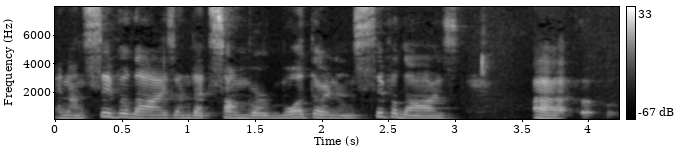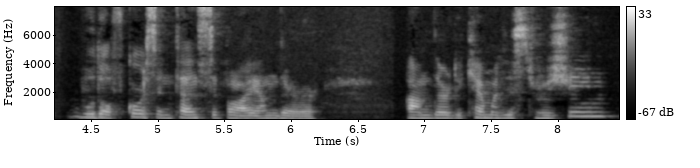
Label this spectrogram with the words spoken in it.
and uncivilized, and that some were modern and civilized, uh, would of course intensify under under the Kemalist regime.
